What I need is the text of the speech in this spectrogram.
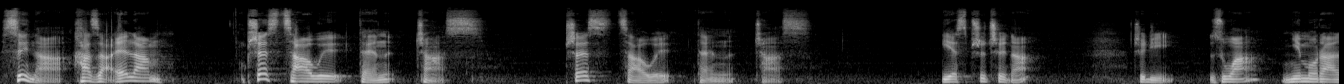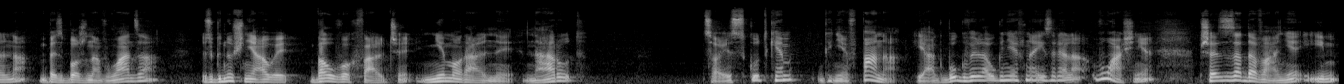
syna Hazaela, przez cały ten czas. Przez cały ten czas. Jest przyczyna, czyli zła, niemoralna, bezbożna władza, zgnuśniały, bałwochwalczy, niemoralny naród. Co jest skutkiem? Gniew Pana. Jak Bóg wylał gniew na Izraela? Właśnie przez zadawanie im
